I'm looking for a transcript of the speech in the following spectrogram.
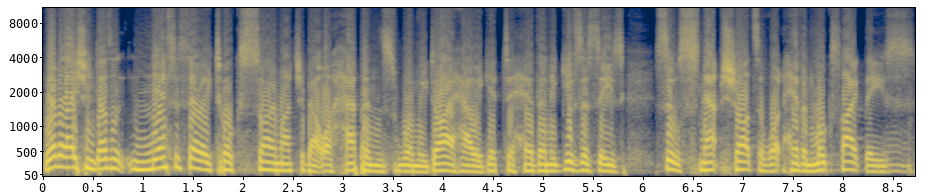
Revelation doesn't necessarily talk so much about what happens when we die, how we get to heaven. It gives us these little snapshots of what heaven looks like, these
